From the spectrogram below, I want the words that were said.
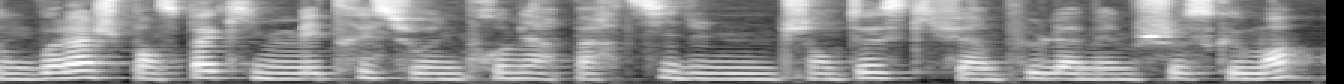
Donc voilà, je pense pas qu'il me mettrait sur une première partie d'une chanteuse qui fait un peu la même chose que moi.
